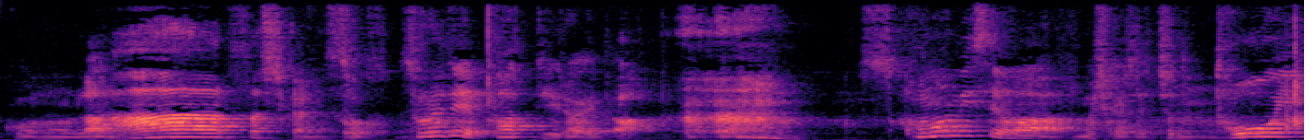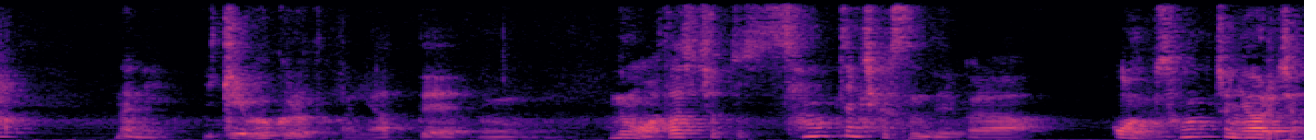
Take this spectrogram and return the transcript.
この欄ああ確かにそうそうですね。それでパッて開いてあ この店はもしかしたらちょっと遠い、何池袋とかにあってうん。でも私ちょっと三茶に近く住んでるからあでも三茶にあるじゃん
